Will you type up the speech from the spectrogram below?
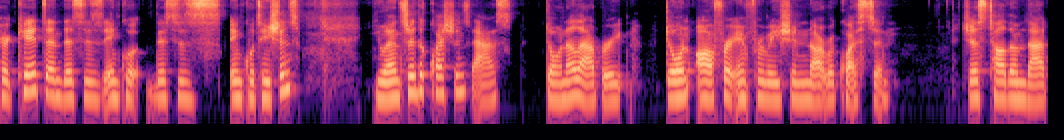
her kids, and this is in quote, this is in quotations. You answer the questions asked. Don't elaborate. Don't offer information not requested. Just tell them that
